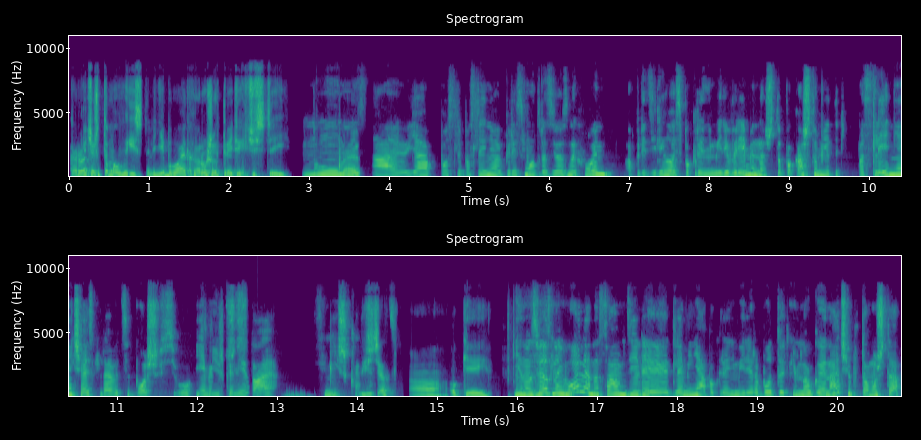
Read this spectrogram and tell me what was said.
Короче, что мы выяснили? Не бывает хороших третьих частей. Ну, Правильно. не знаю. Я после последнего пересмотра Звездных войн определилась, по крайней мере, временно, что пока что мне последняя часть нравится больше всего. Я С мишками? шестая. С мишками. Сейчас. А, окей. Не, ну Звездные войны на самом деле для меня, по крайней мере, работают немного иначе, потому что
